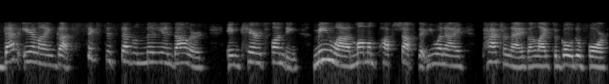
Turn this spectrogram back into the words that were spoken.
that airline got $67 million in CARES funding. Meanwhile, mom and pop shops that you and I patronize and like to go to for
